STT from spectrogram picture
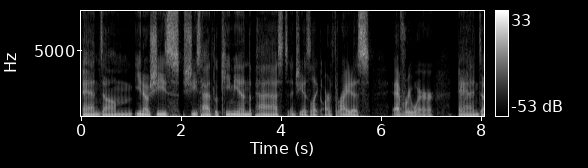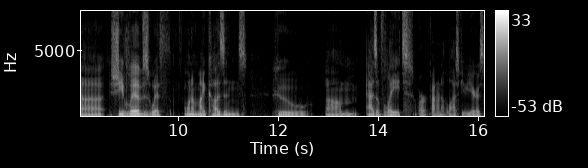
And um you know she's she's had leukemia in the past and she has like arthritis everywhere. And uh, she lives with one of my cousins who um, as of late or i don't know the last few years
